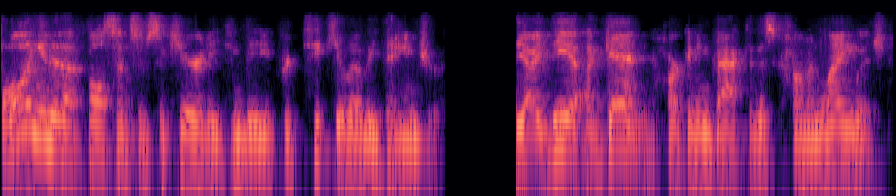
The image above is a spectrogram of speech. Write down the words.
falling into that false sense of security can be particularly dangerous. The idea, again, harkening back to this common language,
